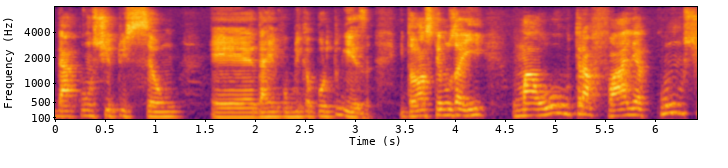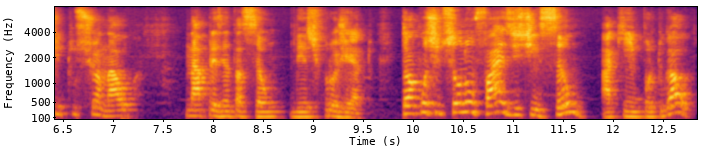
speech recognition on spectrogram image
da Constituição é, da República Portuguesa. Então nós temos aí uma outra falha constitucional na apresentação deste projeto. Então a Constituição não faz distinção aqui em Portugal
